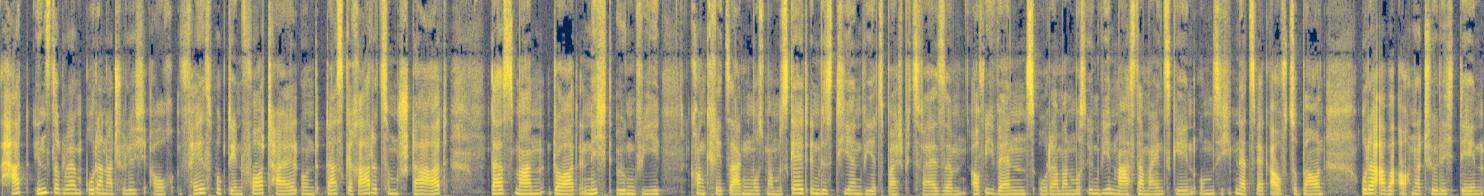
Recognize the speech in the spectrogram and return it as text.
hat Instagram oder natürlich auch Facebook den Vorteil und das gerade zum Start, dass man dort nicht irgendwie konkret sagen muss, man muss Geld investieren, wie jetzt beispielsweise auf Events oder man muss irgendwie in Masterminds gehen, um sich ein Netzwerk aufzubauen oder aber auch natürlich den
